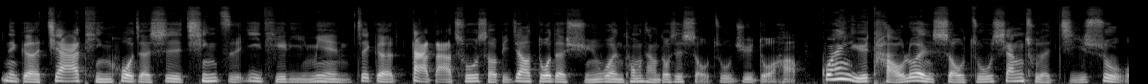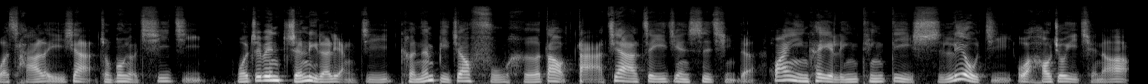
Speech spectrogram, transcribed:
那个家庭或者是亲子议题里面，这个大打出手比较多的询问，通常都是手足居多哈。关于讨论手足相处的集数，我查了一下，总共有七集。我这边整理了两集，可能比较符合到打架这一件事情的，欢迎可以聆听第十六集。哇，好久以前了啊！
